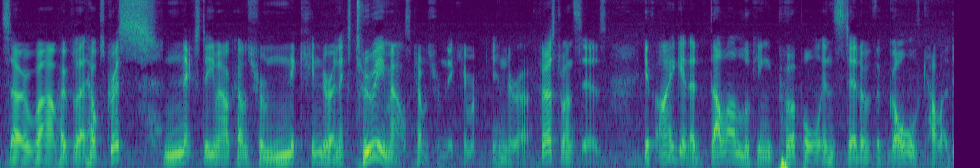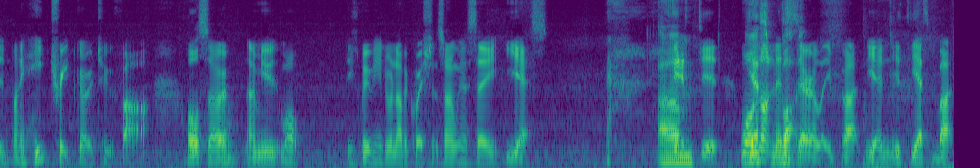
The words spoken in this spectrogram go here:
So um, hopefully that helps, Chris. Next email comes from Nick Hinderer. Next two emails comes from Nick Hinderer. First one says, "If I get a duller looking purple instead of the gold color, did my heat treat go too far?" Also, I'm u- well. He's moving into another question, so I'm going to say yes. Um, it did. Well, yes, not necessarily, but, yeah, it's yes, but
